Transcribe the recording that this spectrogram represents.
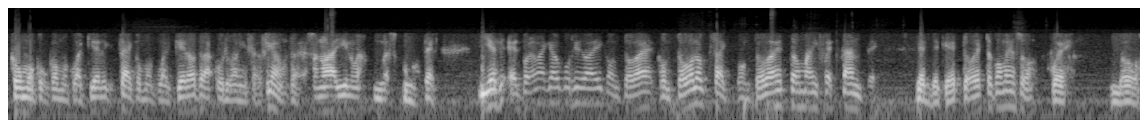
como como cualquier o sea, como cualquier otra urbanización, o sea, eso no allí no es, no es un hotel. Y es el problema que ha ocurrido ahí con toda, con todo lo, o sea, con todos estos manifestantes desde que todo esto comenzó, pues los,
